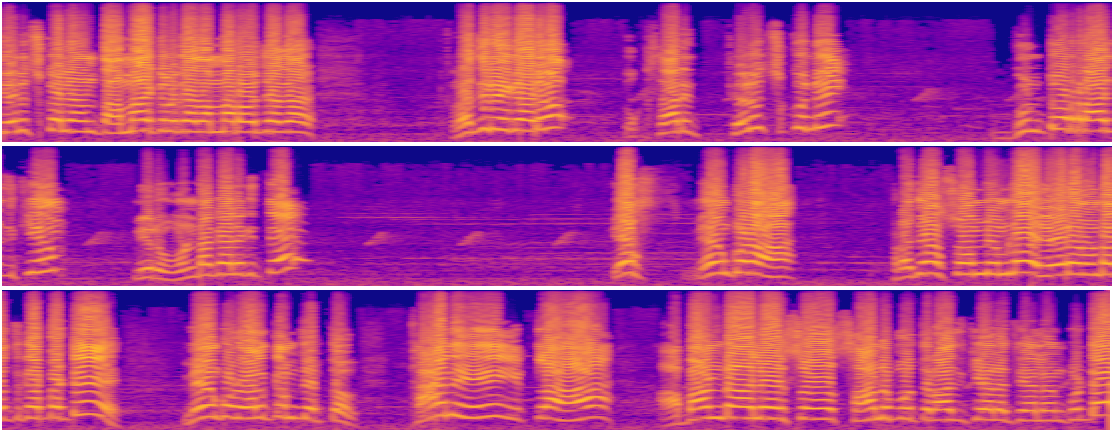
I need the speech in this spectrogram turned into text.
తెలుసుకోలేనంత అమాయకులు కదమ్మా రోజా గారు. రజనీ గారు ఒకసారి తెలుసుకుని గుంటూరు రాజకీయం మీరు ఉండగలిగితే ఎస్ మేము కూడా ప్రజాస్వామ్యంలో ఎవరైనా ఉండొచ్చు కాబట్టి మేము కూడా వెల్కమ్ చెప్తాం. కానీ ఇట్లా అబండాలేసో సానుభూతి రాజకీయాలు చేయాలనుకుంటే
